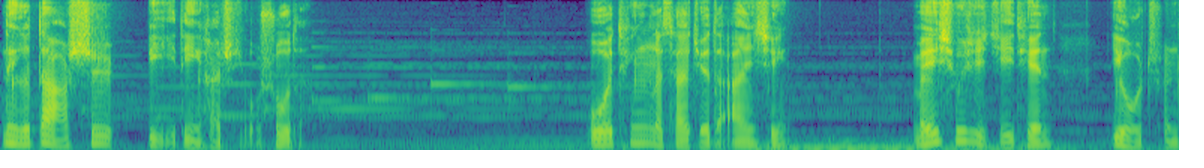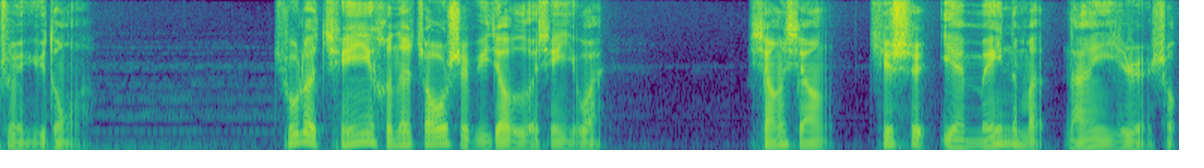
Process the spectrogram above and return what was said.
那个大师必定还是有数的。”我听了才觉得安心，没休息几天又蠢蠢欲动了。除了秦一恒的招式比较恶心以外，想想其实也没那么难以忍受。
